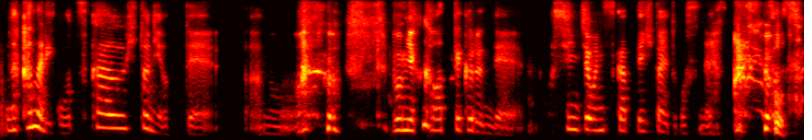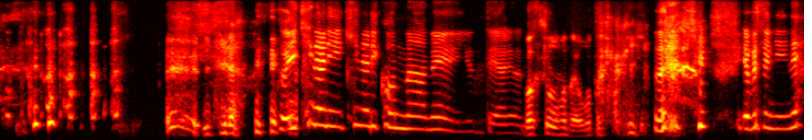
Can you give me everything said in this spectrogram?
うん、なかなりこう使う人によってあの 文脈変わってくるんで慎重に使っていきたいとこですね。そうっす。いきなり。いきなりいきなりこんなね言ってあれなんで爆笑問題お便り。いや別にね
